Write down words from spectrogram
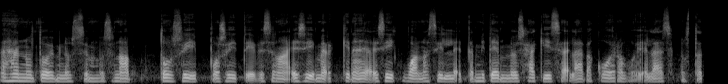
hän on toiminut semmoisena tosi positiivisena esimerkkinä ja esikuvana sille, että miten myös häkissä elävä koira voi elää semmoista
